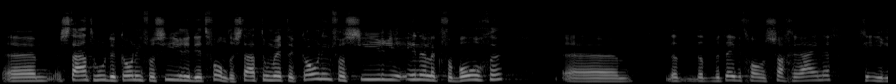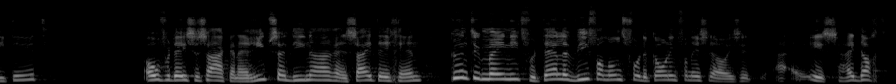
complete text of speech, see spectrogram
um, staat hoe de koning van Syrië dit vond. Er staat toen werd de koning van Syrië innerlijk verbolgen. Um, dat, dat betekent gewoon zagrijnig, geïrriteerd over deze zaken. En hij riep zijn dienaren en zei tegen hen: Kunt u mij niet vertellen wie van ons voor de koning van Israël is? Het, is. Hij dacht:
